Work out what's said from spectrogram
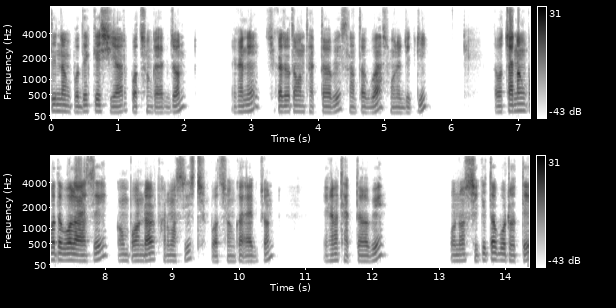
তিন নং পদে কেশিয়ার, পদ সংখ্যা একজন। এখানে শিক্ষাযোগ্যতা মান থাকতে হবে, স্নাতক বা সমানের ডিগ্রি। তারপর চার নং পদে বলা আছে কম্পাউন্ডার, ফার্মাসিস্ট, পদ সংখ্যা একজন। এখানে থাকতে হবে কোনো শিক্ষিত বোর্ড হতে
